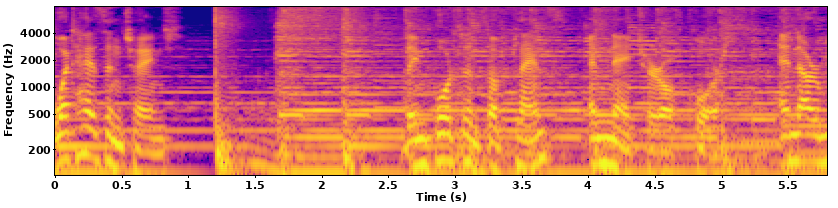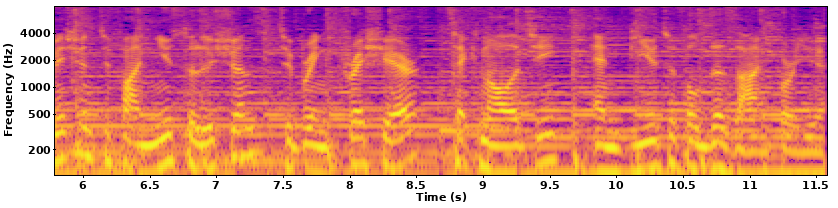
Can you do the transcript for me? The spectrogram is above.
What hasn't changed? The importance of plants and nature, of course, and our mission to find new solutions to bring fresh air, technology, and beautiful design for you.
